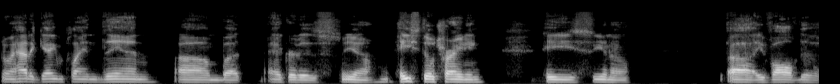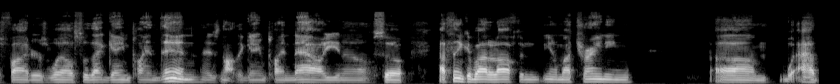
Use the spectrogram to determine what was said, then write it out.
You know, I had a game plan then, um, but Eckerd is, you know, he's still training. He's, you know, uh, evolved as a fighter as well. So that game plan then is not the game plan now, you know. So I think about it often. You know, my training, um, I,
